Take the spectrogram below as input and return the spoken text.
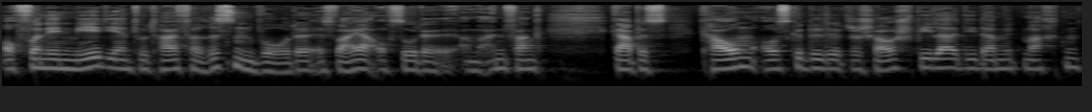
auch von den Medien total verrissen wurde, es war ja auch so, der, am Anfang gab es kaum ausgebildete Schauspieler, die da mitmachten.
